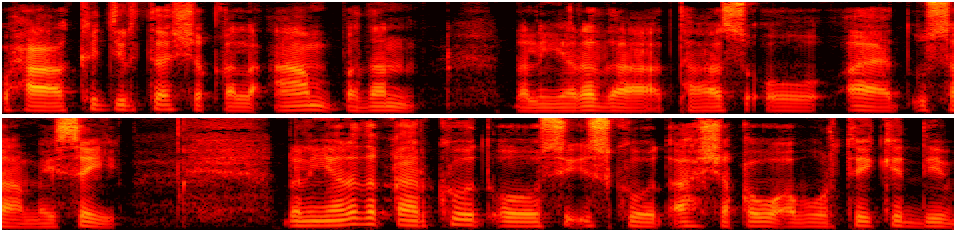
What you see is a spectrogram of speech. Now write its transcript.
waxaa ka jirta shaqo la'aan badan dhalinyarada taas oo aada u saameysay dhalinyarada qaarkood oo si iskood ah shaqo u abuurtay kadib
